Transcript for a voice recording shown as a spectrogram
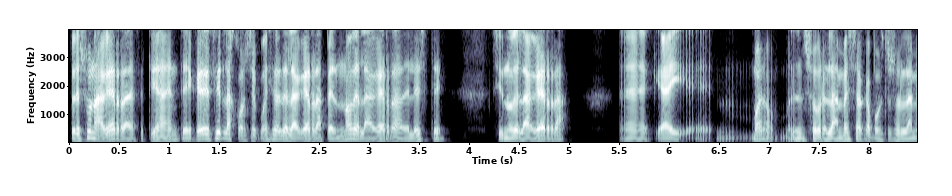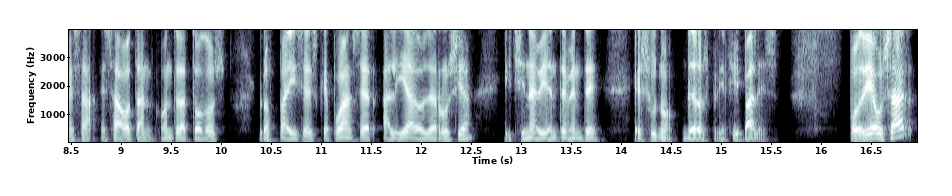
pero es una guerra, efectivamente. Hay que decir las consecuencias de la guerra, pero no de la guerra del Este, sino de la guerra eh, que hay, eh, bueno, sobre la mesa, que ha puesto sobre la mesa esa OTAN contra todos los países que puedan ser aliados de Rusia, y China, evidentemente, es uno de los principales. ¿Podría usar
